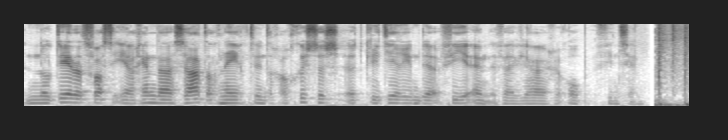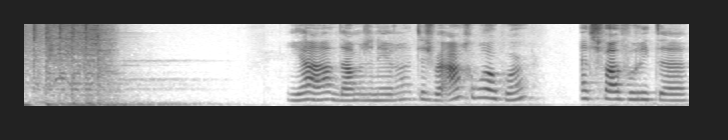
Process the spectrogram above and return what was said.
noteer dat vast in je agenda. Zaterdag 29 augustus het criterium der 4- en 5-jarigen op Vincent. Ja, dames en heren, het is weer aangebroken hoor. Het favoriete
